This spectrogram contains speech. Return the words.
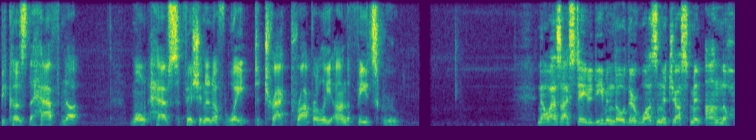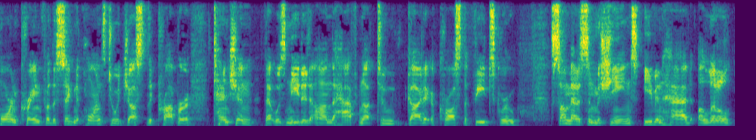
because the half nut won't have sufficient enough weight to track properly on the feed screw. Now as I stated, even though there was an adjustment on the horn crane for the signet horns to adjust the proper tension that was needed on the half nut to guide it across the feed screw, some Edison machines even had a little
